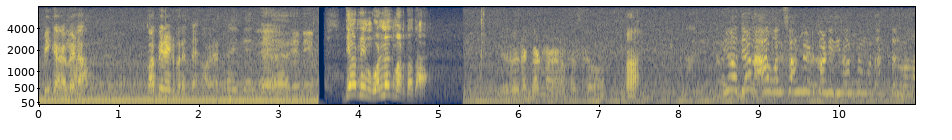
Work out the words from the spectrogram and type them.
ಸ್ಪೀಕರ ಬೇಡ. ಕಾಪಿ ರೈಟ್ ಬರುತ್ತೆ ದೇವ್ರು ನಿಂಗೆ ಒಳ್ಳೇದು ಮಾಡ್ತದ? ರೆಕಾರ್ಡ್ ಮಾಡೋಣ ಫಸ್ಟು ಹಾಂ. ಅಯ್ಯೋ ಅದೇನ ಒಂದ್ ಸಾಂಗ್ ಇಟ್ಕೊಂಡಿದೀನಿ ಅಂತ ನಂಗೆ ಗೊತ್ತಾಗ್ತಿಲ್ವಲ್ಲ?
